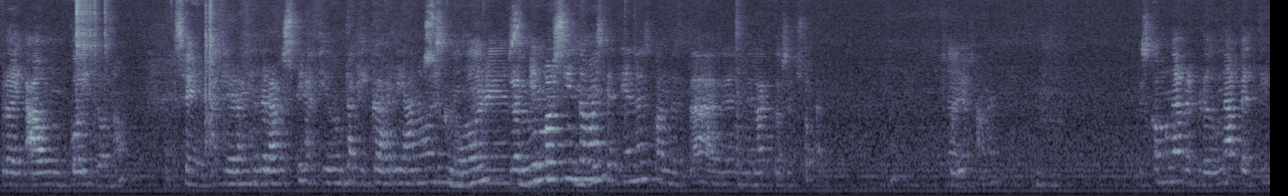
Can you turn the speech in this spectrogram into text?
Freud, a un coito, ¿no? Sí. Aceleración de la respiración, taquicardia, ¿no? Es como los mismos síntomas que tienes cuando estás en el acto sexual. ¿no? Curiosamente. Es como una, reprodu- una petit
